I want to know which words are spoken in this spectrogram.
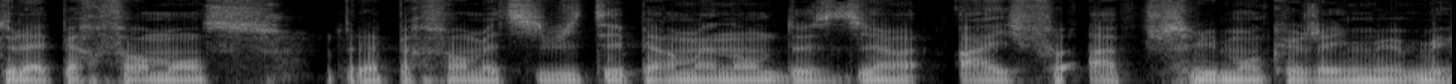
de la performance, de la performativité permanente, de se dire ah il faut absolument que j'aille mieux, mais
